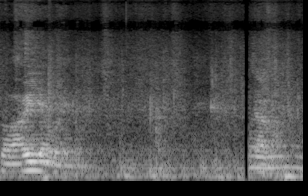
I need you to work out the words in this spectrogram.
તો આવી જાવ ભાઈ.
